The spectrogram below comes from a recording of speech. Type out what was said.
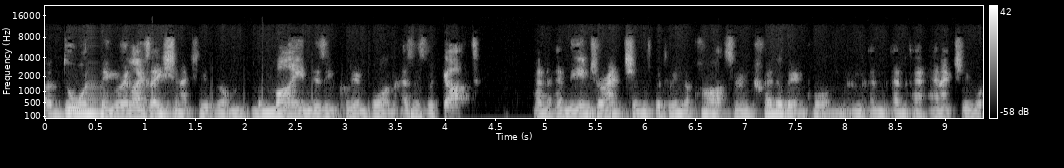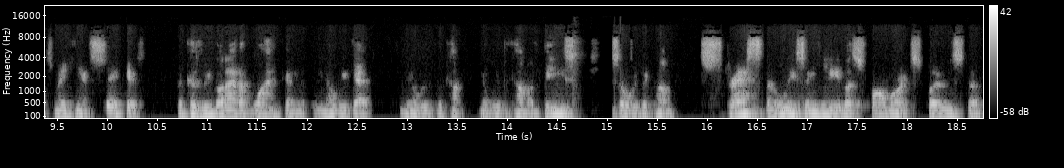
a dawning realization, actually, that the mind is equally important, as is the gut and, and the interactions between the parts are incredibly important. And, and, and, and actually what's making us sick is because we got out of whack and, you know, we get, you know, we become, you know, we become obese or we become stressed and all these things leave us far more exposed to,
